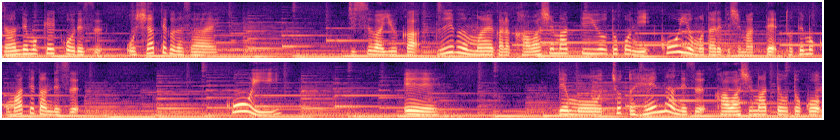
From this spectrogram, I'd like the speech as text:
何でも結構です。おっしゃってください。実はゆかずいぶん前から川島っていう男に好意を持たれてしまってとても困ってたんです。好意？ええ。でもちょっと変なんです。川島って男。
